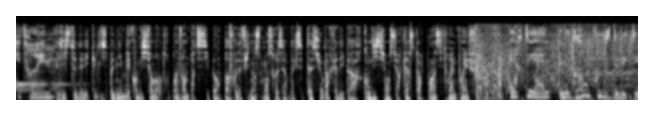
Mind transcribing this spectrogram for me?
Citroën. Liste des véhicules disponibles et conditions dans votre point de vente participant. Offre de financement sous réserve d'acceptation par crédit par. Conditions sur carstore.citroën.fr. RTL, le grand quiz de l'été.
